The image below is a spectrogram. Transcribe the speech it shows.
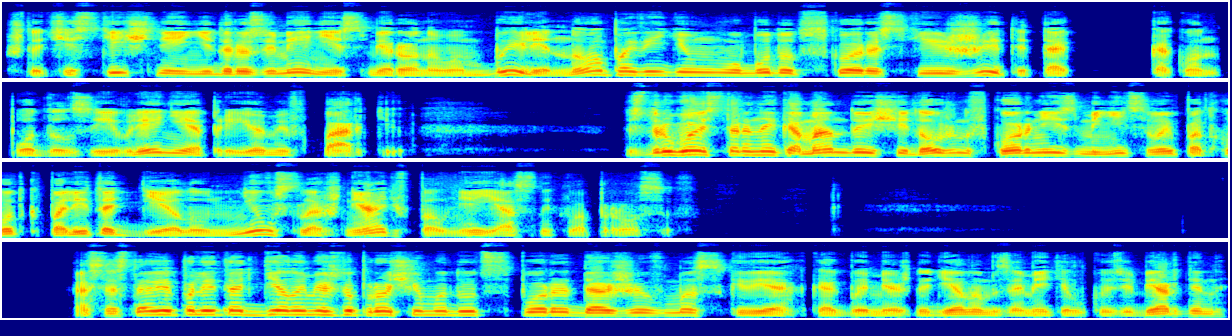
что частичные недоразумения с Мироновым были, но, по-видимому, будут в скорости изжиты, так как он подал заявление о приеме в партию. С другой стороны, командующий должен в корне изменить свой подход к политотделу, не усложнять вполне ясных вопросов. О составе политотдела, между прочим, идут споры даже в Москве, как бы между делом заметил Кузюбердин,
